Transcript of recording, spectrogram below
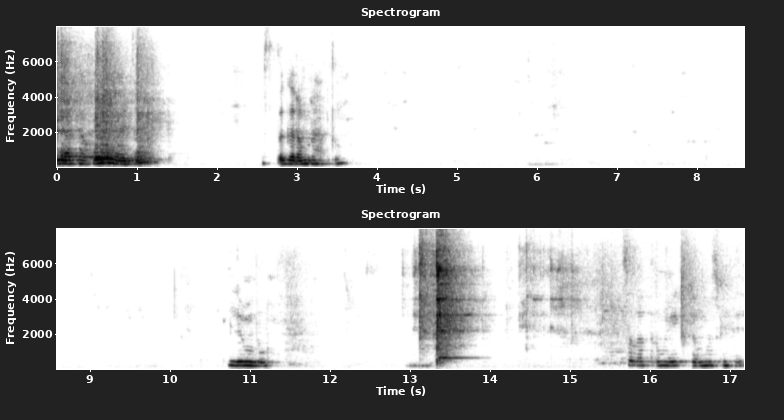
उरलेला झाकून ठेवायचा. मस्त गरम राहतो. लिंबू. चला तर मी एक चम्मच घेते.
